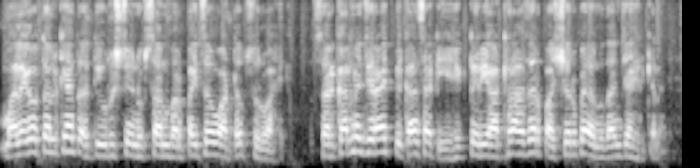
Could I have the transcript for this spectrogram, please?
मालेगाव तालुक्यात अतिवृष्टी नुकसान भरपाईचं वाटप सुरू आहे. सरकारनं जिरायत पिकांसाठी हेक्टरी अठरा हजार पाचशे रुपये अनुदान जाहीर केलं आहे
